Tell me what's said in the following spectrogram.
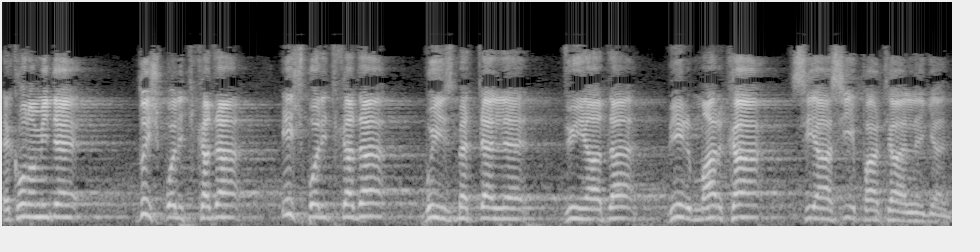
Ekonomide, dış politikada, iç politikada bu hizmetlerle dünyada bir marka siyasi parti haline geldik.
